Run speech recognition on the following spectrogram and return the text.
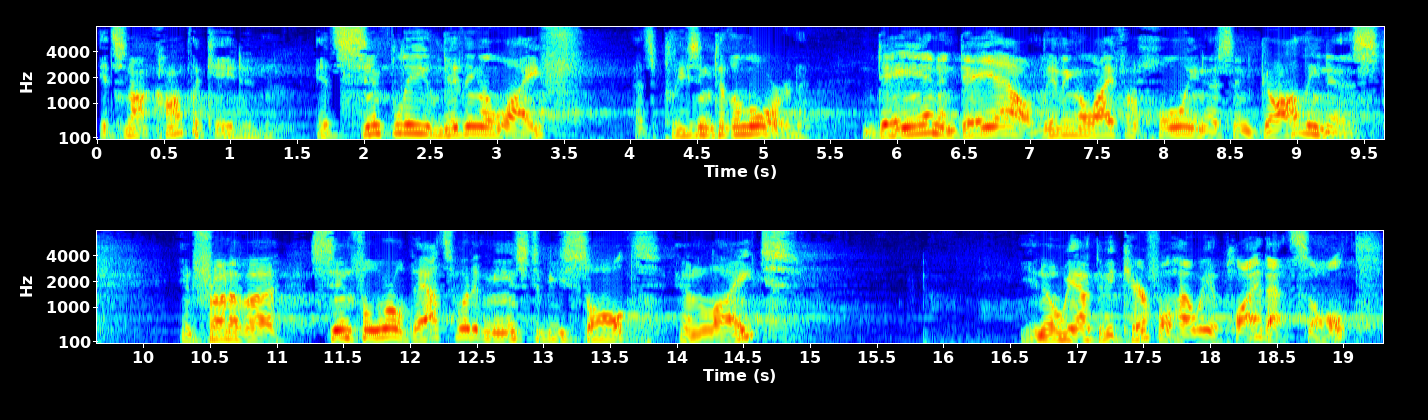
it's not complicated. It's simply living a life that's pleasing to the Lord day in and day out, living a life of holiness and godliness in front of a sinful world. That's what it means to be salt and light. You know, we have to be careful how we apply that salt.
